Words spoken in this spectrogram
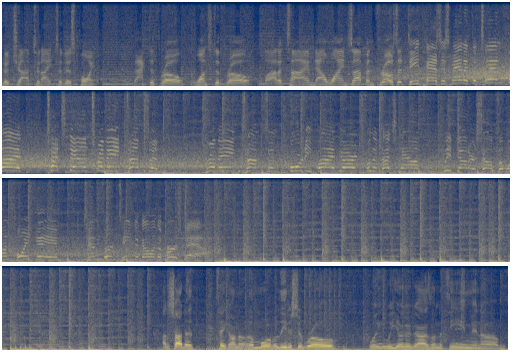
Good job tonight to this point. Back to throw, wants to throw, a lot of time, now winds up and throws it deep, has his man at the 10-5, touchdown Tramaine Thompson! Tramaine Thompson, 45 yards for the touchdown. We've got ourselves a one-point game, 10-13 to go in the first half. I just try to take on a, a more of a leadership role with, with, younger guys on the team and um,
